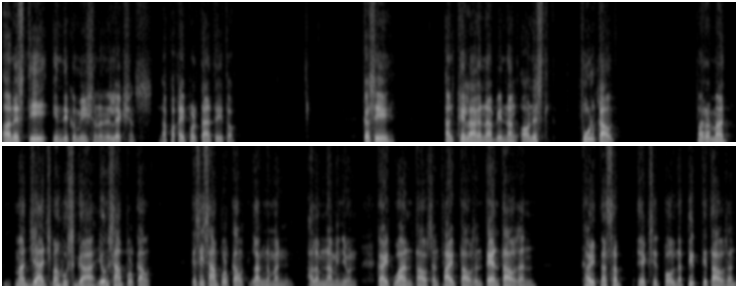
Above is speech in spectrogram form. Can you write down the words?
Honesty in the Commission on Elections. Napaka-importante ito. Kasi, ang kailangan namin ng honest full count para ma- ma-judge, mahusga yung sample count. Kasi sample count lang naman, alam namin yun. Kahit 1,000, 5,000, 10,000, kahit nasa exit poll na 50,000,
